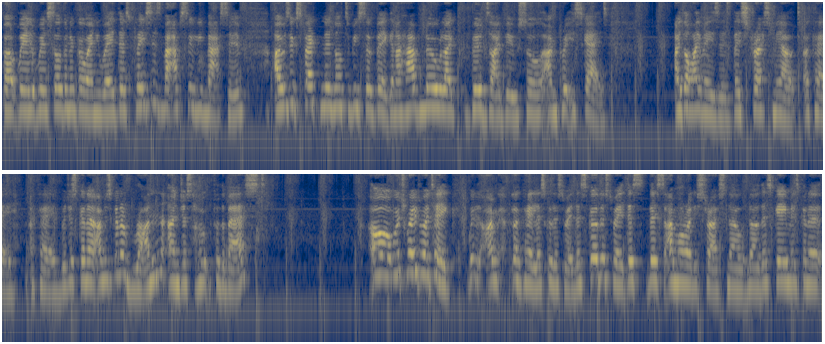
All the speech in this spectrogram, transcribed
but we're, we're still going to go anyway. This place is absolutely massive. I was expecting it not to be so big and I have no like bird's eye view, so I'm pretty scared. I don't like mazes. They stress me out. Okay, okay. We're just gonna, I'm just gonna run and just hope for the best. Oh, which way do I take? I'm, okay, let's go this way. Let's go this way. This, this, I'm already stressed. No, no, this game is gonna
